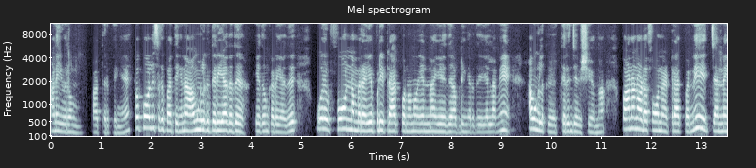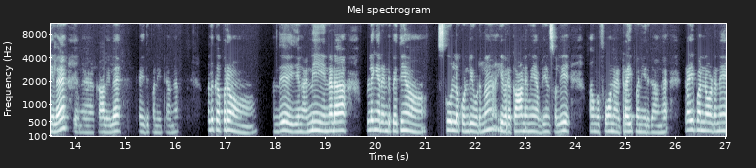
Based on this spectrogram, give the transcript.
அனைவரும் பார்த்துருப்பீங்க. இப்போ போலீஸுக்கு பார்த்தீங்கன்னா அவங்களுக்கு தெரியாதது எதுவும் கிடையாது. ஒரு ஃபோன் நம்பரை எப்படி ட்ராக் பண்ணணும் என்ன ஏது அப்படிங்கிறது எல்லாமே அவங்களுக்கு தெரிஞ்ச விஷயம்தான். பானனோட ஃபோனை ட்ராக் பண்ணி சென்னையில் எங்கள் காலையில் கைது பண்ணிட்டாங்க. அதுக்கப்புறம் வந்து எங்கள் அண்ணி என்னடா பிள்ளைங்க ரெண்டு பேர்த்தையும் ஸ்கூலில் கொண்டு விடணும் இவரை காணுமே அப்படின்னு சொல்லி அவங்க ஃபோனை ட்ரை பண்ணியிருக்காங்க. ட்ரை பண்ண உடனே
